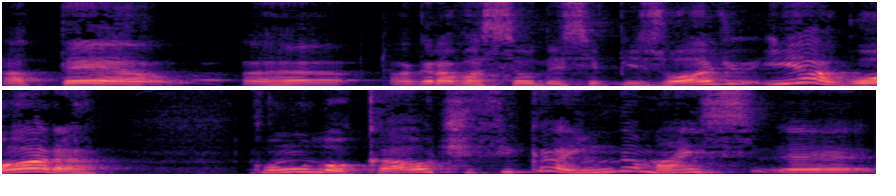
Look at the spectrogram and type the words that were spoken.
até uh, a gravação desse episódio, e agora, com o lockout, fica ainda mais é,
